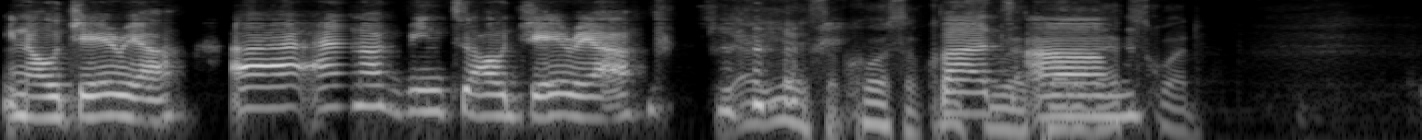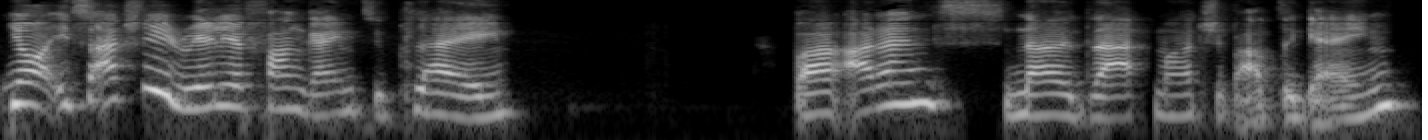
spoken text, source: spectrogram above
in Algeria. Uh, and I've been to Algeria. Yeah, yes, of course, of course. But you were part of um, yeah, it's actually really a fun game to play. But I don't know that much about the game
